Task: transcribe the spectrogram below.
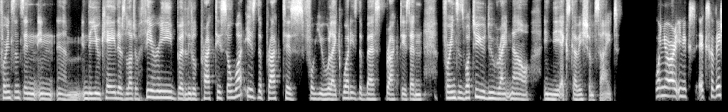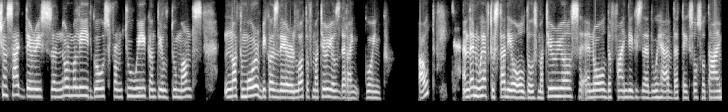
for instance, in in um, in the UK, there's a lot of theory but little practice. So, what is the practice for you? Like, what is the best practice? And for instance, what do you do right now in the excavation site? When you are in ex- excavation site, there is uh, normally it goes from two week until two months, not more, because there are a lot of materials that are going out. And then we have to study all those materials and all the findings that we have that takes also time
